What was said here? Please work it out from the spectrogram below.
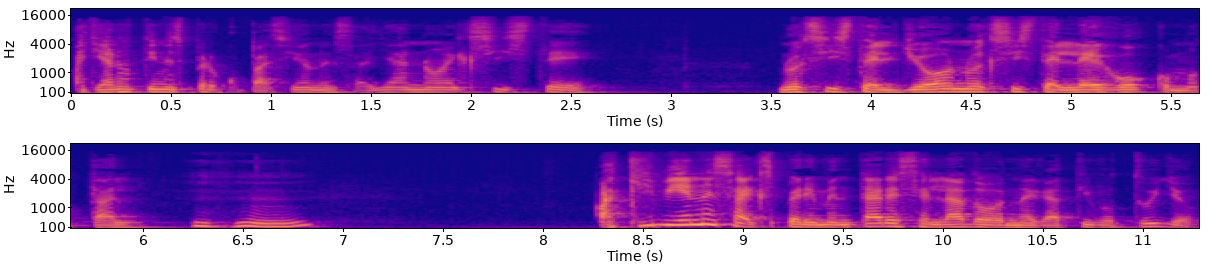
Allá no tienes preocupaciones, allá no existe, no existe el yo, no existe el ego como tal. Aquí vienes a experimentar ese lado negativo tuyo,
